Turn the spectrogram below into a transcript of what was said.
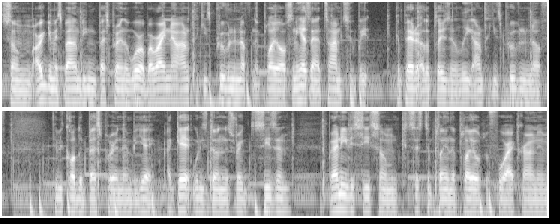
some arguments about him being the best player in the world. But right now, I don't think he's proven enough in the playoffs, and he hasn't had time to. But Compared to other players in the league, I don't think he's proven enough to be called the best player in the NBA. I get what he's done this regular season, but I need to see some consistent play in the playoffs before I crown him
